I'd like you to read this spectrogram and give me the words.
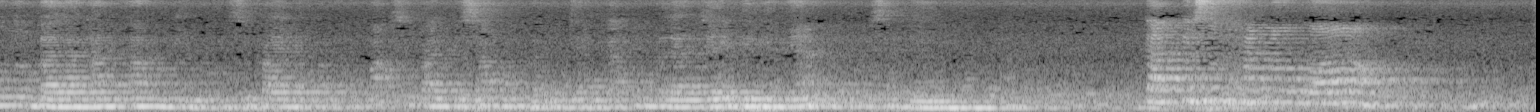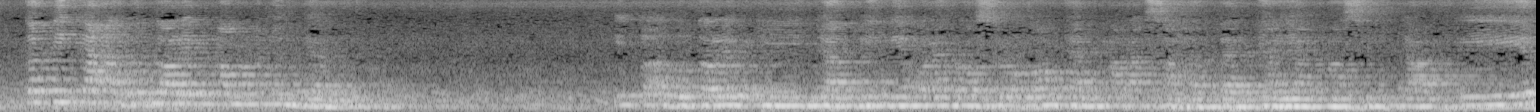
mengembalakan kambing supaya dapat uang, supaya bisa membelanjakan membelanjai dirinya sendiri. Tapi subhanallah, ketika Abu Talib mau meninggal, itu Abu Talib didampingi oleh Rasulullah dan para sahabatnya yang masih kafir,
